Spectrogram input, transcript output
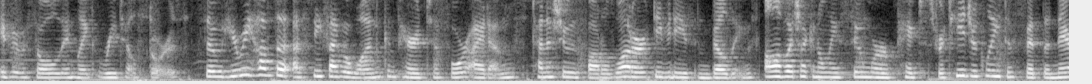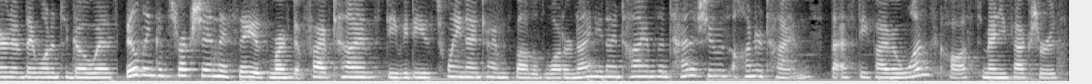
if it was sold in like retail stores. So here we have the SD501 compared to four items, tennis shoes, bottled water, DVDs, and buildings, all of which I can only assume were picked strategically to fit the narrative they wanted to go with. Building construction, they say is marked up five times, DVDs 29 times, bottled water 99 times, and tennis shoes 100 times. The SD501 one's cost manufacturers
